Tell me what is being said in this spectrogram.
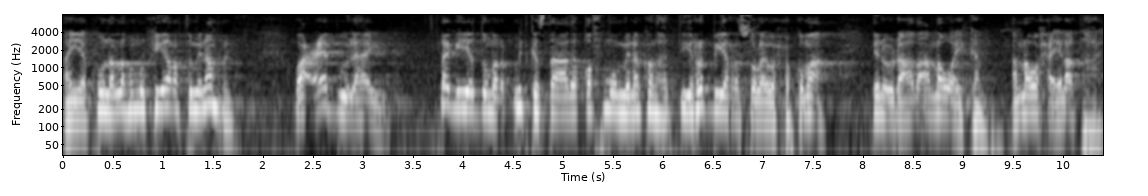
an yakuuna lahum alkhiyaratu min amri waa ceeb buu ilahay rag iyo dumar mid kasta aade qof mumina kol haddii rabbi iyo rasuul ay wax xukumaan inuu idhaahdo anna way kan anna waxay ila tahay.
